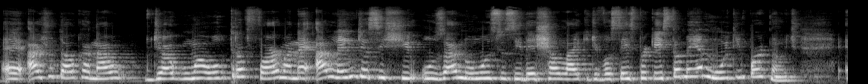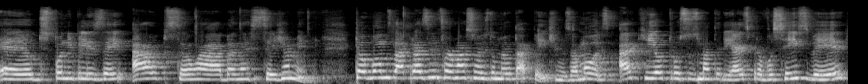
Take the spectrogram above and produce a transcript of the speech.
é, ajudar o canal de alguma outra forma, né? Além de assistir os anúncios e deixar o like de vocês, porque isso também é muito importante. É, eu disponibilizei a opção, a aba, né? Seja Membro. Então, vamos lá para as informações do meu tapete, meus amores. Aqui eu trouxe os materiais para vocês verem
